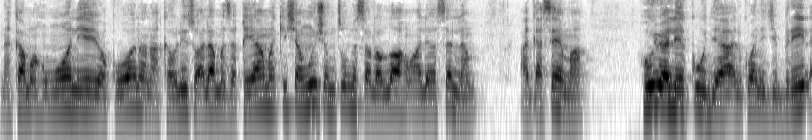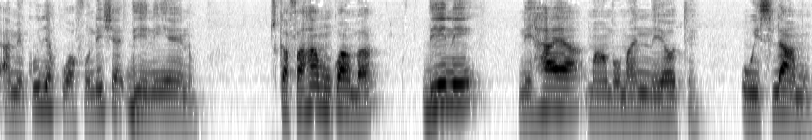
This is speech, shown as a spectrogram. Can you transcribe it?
na kama humuoni yeye wa kuona. Na akaulizwa alama za kiyama. Kisha mwisho mtume sallallahu wasallam akasema huyu aliyekuja alikuwa ni Jibril amekuja kuwafundisha dini yenu. Tukafahamu kwamba dini ni haya mambo manne yote. Uislamu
